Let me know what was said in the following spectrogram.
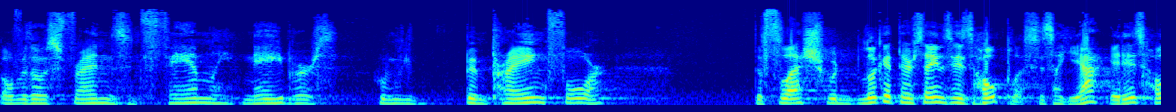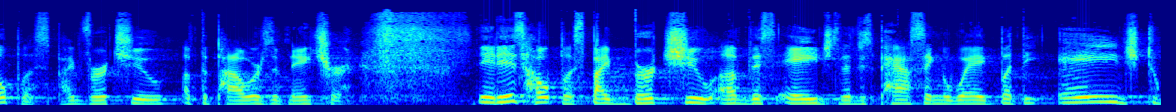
over those friends and family, neighbors whom we've been praying for. The flesh would look at their saying and say it's hopeless. It's like, yeah, it is hopeless by virtue of the powers of nature. It is hopeless by virtue of this age that is passing away, but the age to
